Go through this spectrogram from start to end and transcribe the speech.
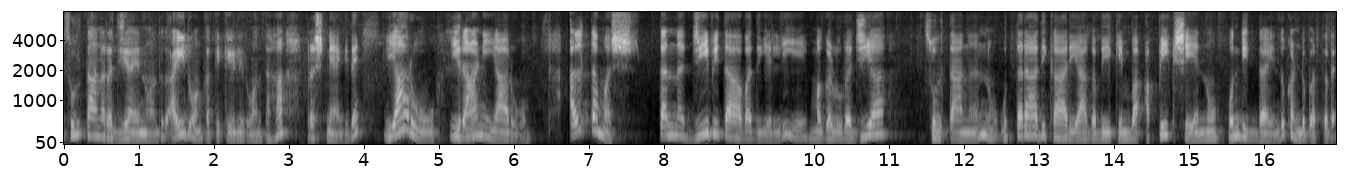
ಸುಲ್ತಾನ ರಜಿಯಾ ಎನ್ನುವಂಥದ್ದು ಐದು ಅಂಕಕ್ಕೆ ಕೇಳಿರುವಂತಹ ಪ್ರಶ್ನೆಯಾಗಿದೆ. ಯಾರು? ಈ ರಾಣಿ ಯಾರು? ಅಲ್ತಮಶ್ ತನ್ನ ಜೀವಿತಾವಧಿಯಲ್ಲಿಯೇ ಮಗಳು ರಜಿಯಾ ಸುಲ್ತಾನನ್ನು ಉತ್ತರಾಧಿಕಾರಿಯಾಗಬೇಕೆಂಬ ಅಪೇಕ್ಷೆಯನ್ನು ಹೊಂದಿದ್ದ ಎಂದು ಕಂಡುಬರ್ತದೆ.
